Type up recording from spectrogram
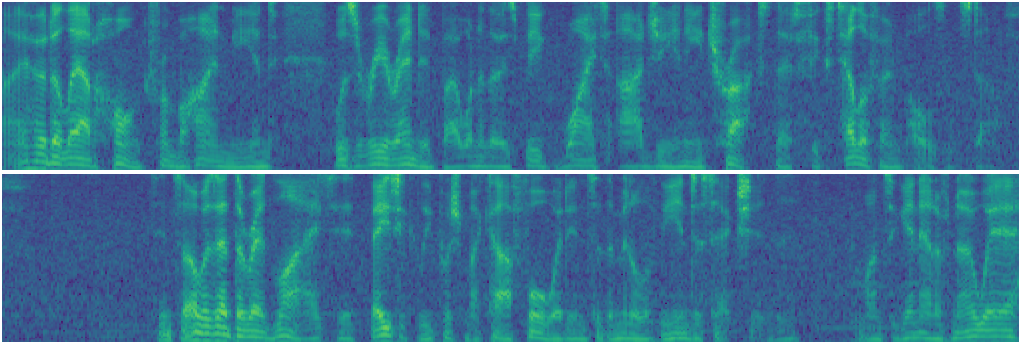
I heard a loud honk from behind me and was rear-ended by one of those big white RG&E trucks that fix telephone poles and stuff. Since I was at the red light, it basically pushed my car forward into the middle of the intersection. And once again, out of nowhere,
